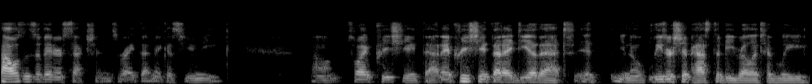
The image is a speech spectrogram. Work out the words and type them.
thousands of intersections, right? That make us unique. Um, so I appreciate that. I appreciate that idea that it, you know, leadership has to be relatively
